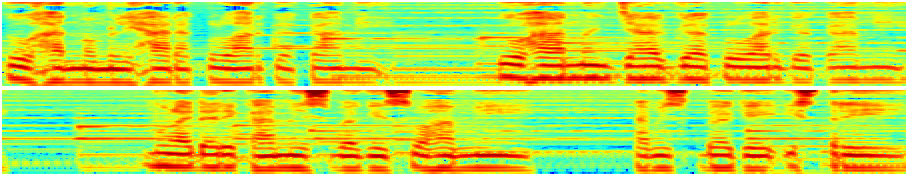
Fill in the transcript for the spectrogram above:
Tuhan memelihara keluarga kami. Tuhan menjaga keluarga kami. Mulai dari kami sebagai suami, kami sebagai istri,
